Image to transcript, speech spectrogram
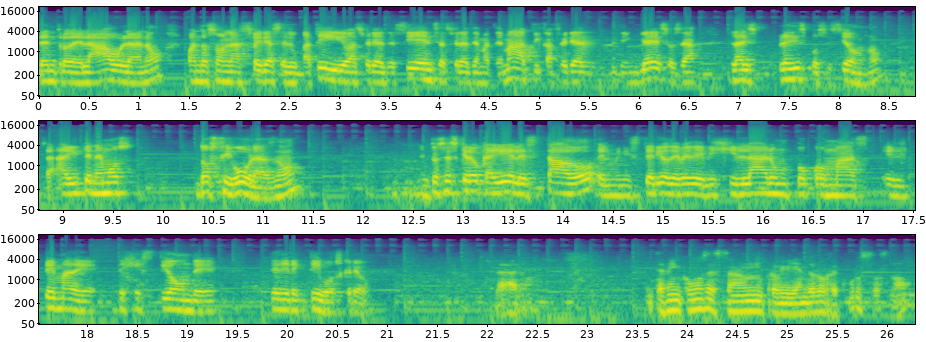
dentro del aula, ¿no? Cuando son las ferias educativas, ferias de ciencias, ferias de matemáticas, ferias de inglés, o sea, la predisposición, ¿no? O sea, ahí tenemos dos figuras, ¿no? Entonces creo que ahí el Estado, el Ministerio debe de vigilar un poco más el tema de, gestión de, de directivos, creo. Claro y también cómo se están proveyendo los recursos, ¿no?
